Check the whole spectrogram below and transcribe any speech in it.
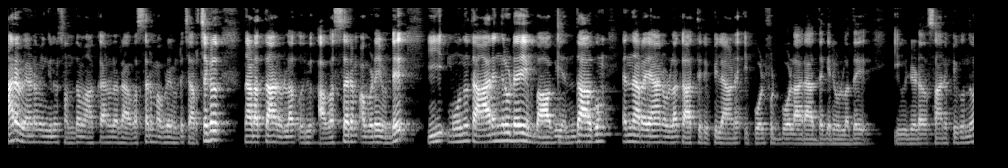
ആരെ വേണമെങ്കിലും സ്വന്തമാക്കാനുള്ള ഒരു അവസരം അവിടെയുണ്ട്. ചർച്ചകൾ നടത്താനുള്ള ഒരു അവസരം അവിടെയുണ്ട്. ഈ മൂന്ന് താരങ്ങളുടെയും ഭാവി എന്താകും എന്നറിയാനുള്ള കാത്തിരിപ്പിലാണ് ഇപ്പോൾ ഫുട്ബോൾ ആരാധകരുള്ളത്. ഈ വീഡിയോ അവസാനിപ്പിക്കുന്നു.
